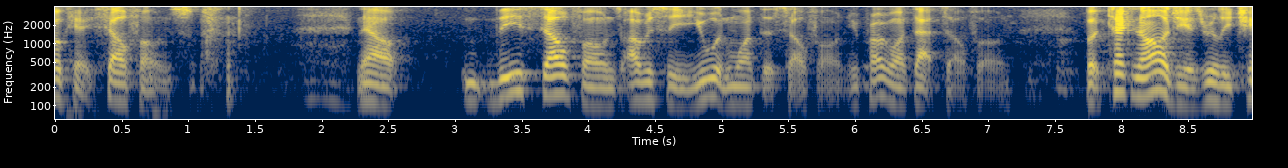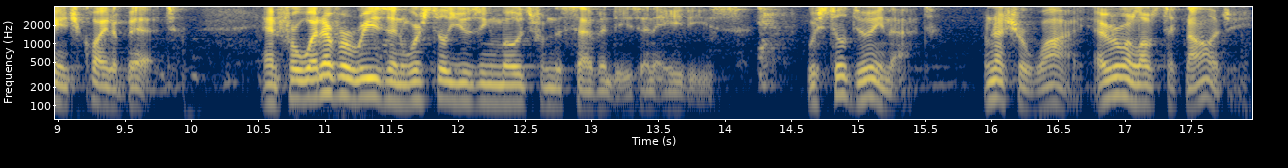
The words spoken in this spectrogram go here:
okay, cell phones. now, these cell phones, obviously, you wouldn't want this cell phone. You probably want that cell phone. But technology has really changed quite a bit. And for whatever reason, we're still using modes from the 70s and 80s. We're still doing that. I'm not sure why. Everyone loves technology.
